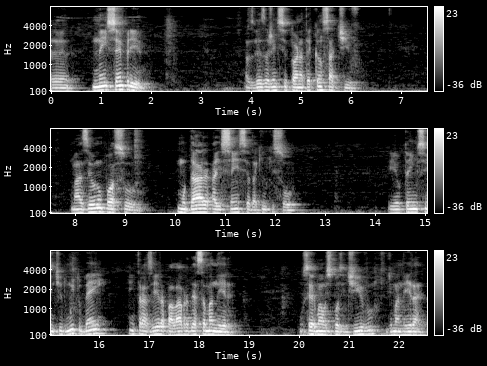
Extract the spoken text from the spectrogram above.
É, nem sempre, às vezes a gente se torna até cansativo, mas eu não posso mudar a essência daquilo que sou. e eu tenho me sentido muito bem em trazer a palavra dessa maneira. Um sermão expositivo, de maneira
